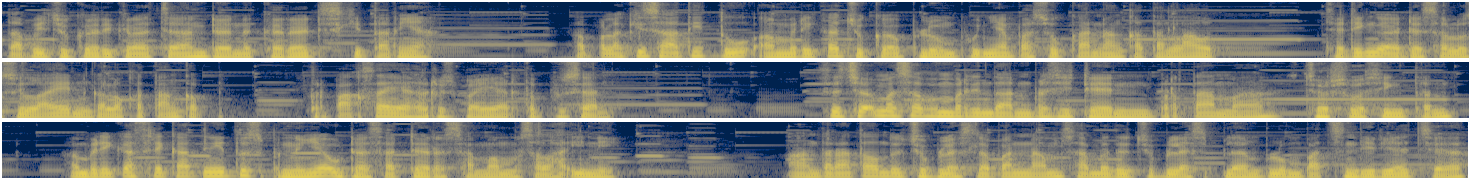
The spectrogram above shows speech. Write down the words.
tapi juga di kerajaan dan negara di sekitarnya. Apalagi saat itu Amerika juga belum punya pasukan angkatan laut, jadi nggak ada solusi lain kalau ketangkep. Terpaksa ya harus bayar tebusan. Sejak masa pemerintahan presiden pertama, George Washington, Amerika Serikat ini tuh sebenarnya udah sadar sama masalah ini antara tahun 1786 sampai 1794 sendiri aja,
